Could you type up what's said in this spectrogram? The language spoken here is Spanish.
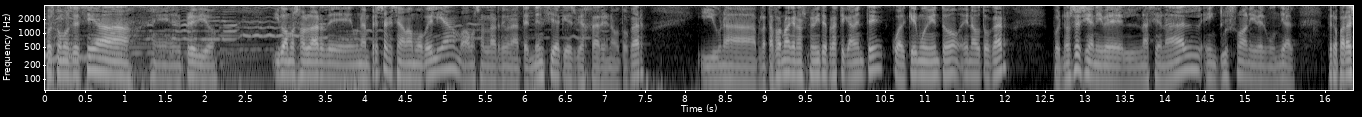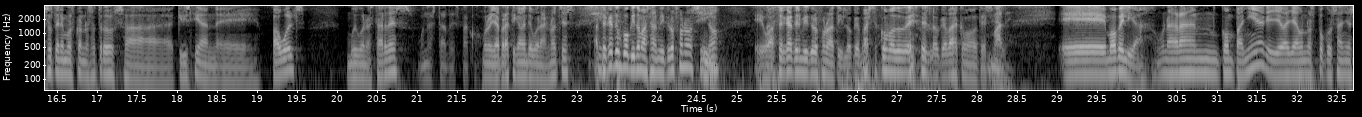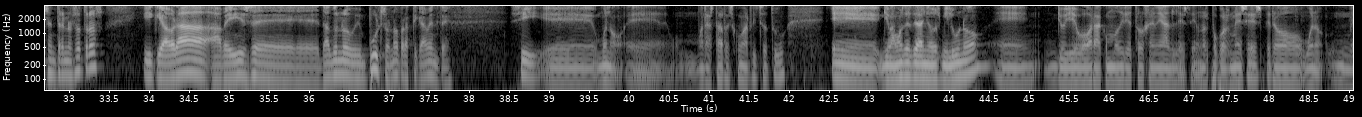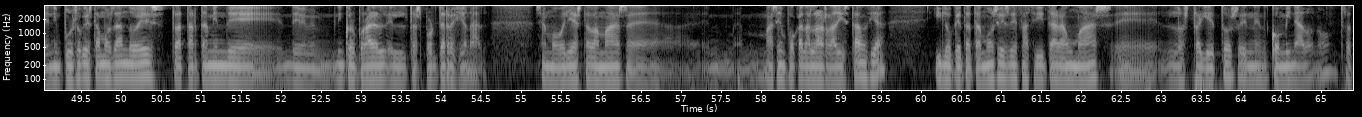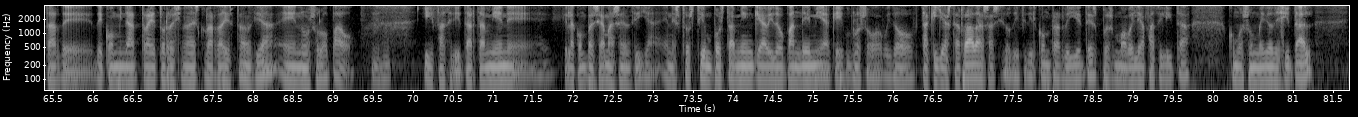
Pues como os decía en el previo, íbamos a hablar de una empresa que se llama Movelia, vamos a hablar de una tendencia que es viajar en autocar y una plataforma que nos permite prácticamente cualquier movimiento en autocar, pues no sé si a nivel nacional e incluso a nivel mundial. Pero para eso tenemos con nosotros a Cristian eh, Powells. Muy buenas tardes. Buenas tardes, Paco. Bueno, ya prácticamente buenas noches. Acércate un poquito más al micrófono, si Sí. no, eh, o acércate el micrófono a ti, lo que más cómodo de, lo que más cómodo te sea. Vale. Eh, Movelia, una gran compañía que lleva ya unos pocos años entre nosotros y que ahora habéis eh, dado un nuevo impulso, ¿no? Prácticamente. Sí, eh, bueno, eh, buenas tardes, como has dicho tú. Eh, llevamos desde el año 2001. eh, yo llevo ahora como director general desde unos pocos meses, pero bueno, el impulso que estamos dando es tratar también de, de- de incorporar el transporte regional. O sea, estaba más, eh, más enfocada a la larga distancia y lo que tratamos es de facilitar aún más eh, los trayectos en el combinado, ¿no? Tratar de, de combinar trayectos regionales con larga distancia en un solo pago y facilitar también eh, que la compra sea más sencilla. En estos tiempos también que ha habido pandemia, que incluso ha habido taquillas cerradas, ha sido difícil comprar billetes, pues Movelia facilita, como es un medio digital,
